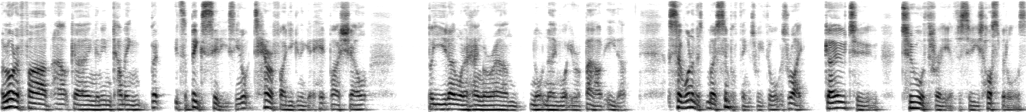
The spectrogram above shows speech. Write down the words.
A lot of fire outgoing and incoming, but it's a big city, so you're not terrified you're going to get hit by a shell, but you don't want to hang around not knowing what you're about either. So, one of the most simple things we thought was right, go to two or three of the city's hospitals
